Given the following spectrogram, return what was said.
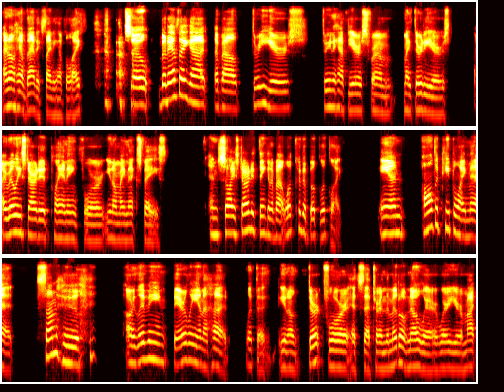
I don't have that exciting of a life. so, but as I got about three years, three and a half years from my 30 years, I really started planning for, you know, my next phase. And so I started thinking about what could a book look like? And all the people I met, some who are living barely in a hut with the, you know, dirt floor, etc., in the middle of nowhere where your my,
